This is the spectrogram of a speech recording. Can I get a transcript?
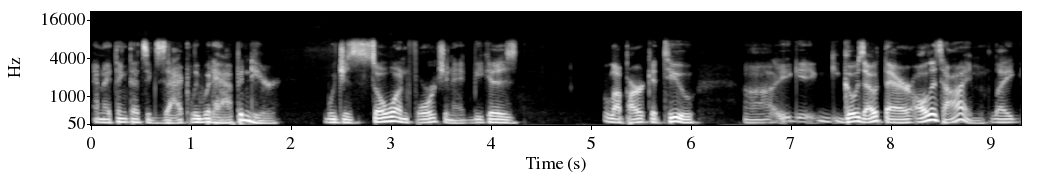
And I think that's exactly what happened here, which is so unfortunate because La Parka 2 uh, goes out there all the time, like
